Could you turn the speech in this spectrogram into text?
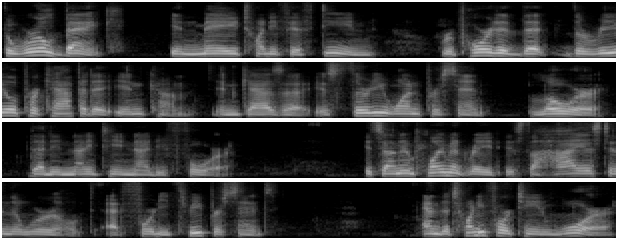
The World Bank in May 2015 reported that the real per capita income in Gaza is 31% lower than in 1994. Its unemployment rate is the highest in the world at 43%. And the 2014 war,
